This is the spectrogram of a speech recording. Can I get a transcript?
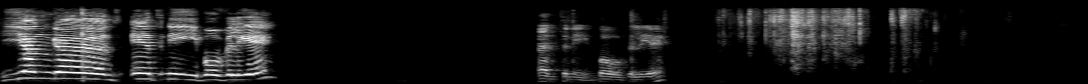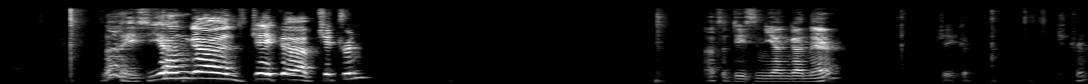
Young Guns, Anthony Beauvillier. Anthony Beauvillier. Nice. Young Guns, Jacob Chychrun. That's a decent young gun there. Jacob Chychrun.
